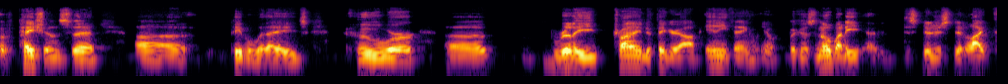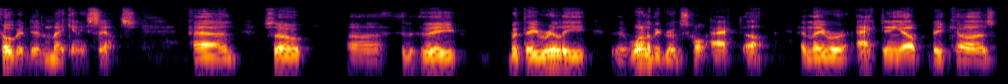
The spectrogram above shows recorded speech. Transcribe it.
of patients that uh, people with AIDS who were uh, really trying to figure out anything, you know, because nobody uh, just, just didn't like COVID, didn't make any sense. And so uh, they, but they really, one of the groups called ACT UP, and they were acting up because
